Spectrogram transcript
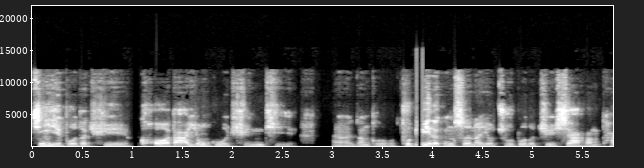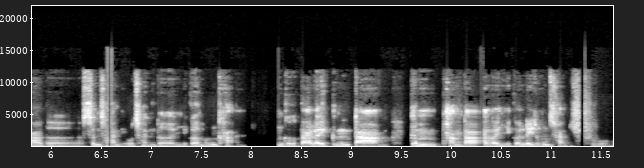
进一步的去扩大用户群体。呃，然后 to B 的公司呢，又逐步的去下放它的生产流程的一个门槛，能够带来更大、更庞大的一个内容产出，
